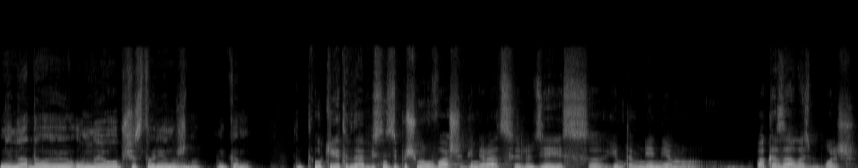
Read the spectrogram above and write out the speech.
Не надо, э, умное общество не нужно никому. Окей, тогда объясните, почему в вашей генерации людей с каким-то мнением оказалось больше?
